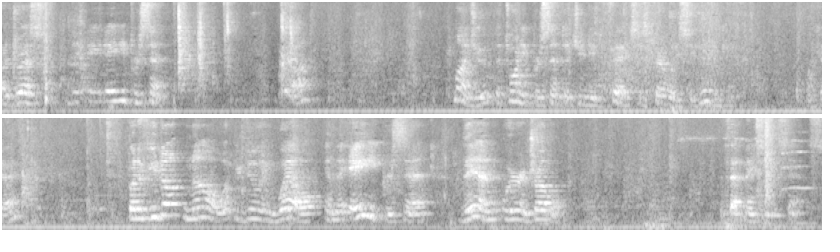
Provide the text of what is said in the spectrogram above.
address the 80%. Yeah. Mind you, the 20% that you need to fix is fairly significant, okay? But if you don't know what you're doing well in the 80%, then we're in trouble. If that makes any sense.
